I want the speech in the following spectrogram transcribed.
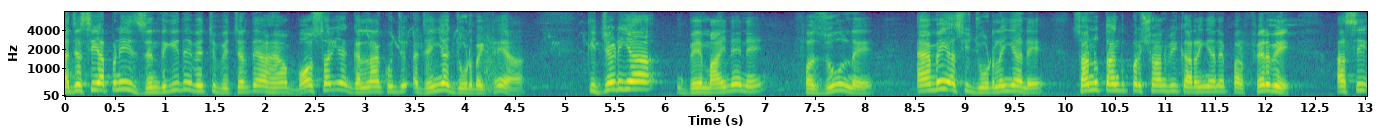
ਅੱਜ ਅਸੀਂ ਆਪਣੀ ਜ਼ਿੰਦਗੀ ਦੇ ਵਿੱਚ ਵਿਚਰਦਿਆਂ ਹਾਂ। ਬਹੁਤ ਸਾਰੀਆਂ ਗੱਲਾਂ ਕੁਝ ਅਜਿਹੀਆਂ ਜੋੜ ਬੈਠੇ ਹਾਂ ਕਿ ਜਿਹੜੀਆਂ ਬੇਮਾਇਨੇ ਨੇ ਫਜ਼ੂਲ ਨੇ, ਐਵੇਂ ਅਸੀਂ ਜੋੜ ਲਈਆਂ ਨੇ, ਸਾਨੂੰ ਤੰਗ ਪਰੇਸ਼ਾਨ ਵੀ ਕਰ ਰਹੀਆਂ ਨੇ, ਪਰ ਫਿਰ ਵੀ ਅਸੀਂ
